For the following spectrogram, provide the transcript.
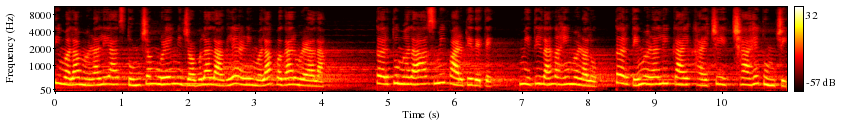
ती मला म्हणाली आज तुमच्यामुळे मी जॉबला लागले आणि मला पगार मिळाला. तर तुम्हाला आज मी पार्टी देते. मी तिला नाही म्हणालो. तर ती म्हणाली काय खायची इच्छा आहे तुमची?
